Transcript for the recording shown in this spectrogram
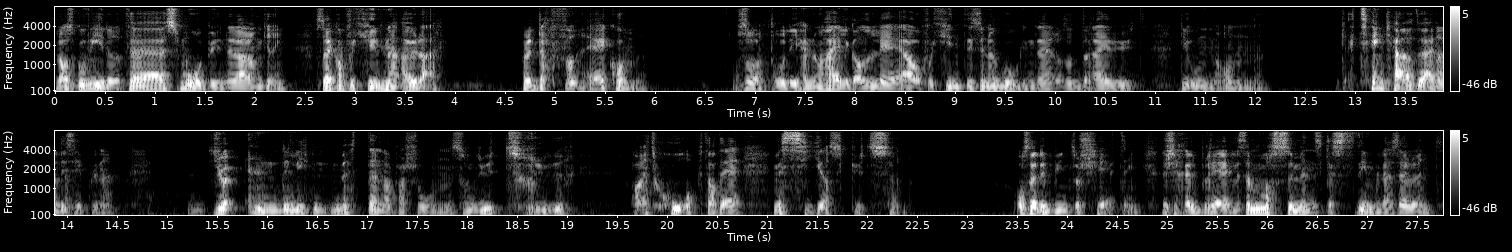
la oss gå videre til småbyene der omkring, så jeg kan forkynne òg der. For det er derfor jeg er kommet. Og så dro de gjennom hele Galilea og forkynte i synagogen der, og dreiv ut de onde åndene. Okay, tenk her at du er en av disiplene. Du har endelig møtt denne personen som du tror har et håp til at det er Messias, Guds sønn. Og så er det begynt å skje ting. Det skjer helbredelse. Masse mennesker stimler seg rundt.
